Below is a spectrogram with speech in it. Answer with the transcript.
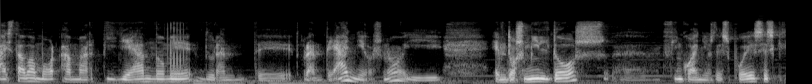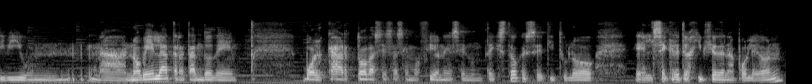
ha estado amartilleándome durante, durante años, ¿no? Y en 2002, eh, cinco años después, escribí una novela tratando de volcar todas esas emociones en un texto que se tituló El secreto egipcio de Napoleón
